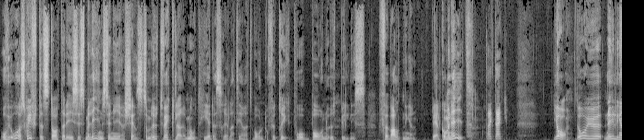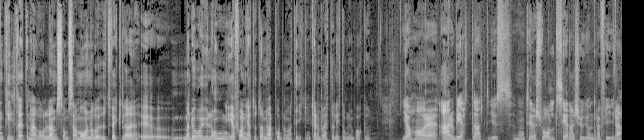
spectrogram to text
Och vid årsskiftet startade Isis Melin sin nya tjänst som utvecklare mot hedersrelaterat våld och förtryck på barn och utbildningsförvaltningen. Välkommen hit! Tack, tack! Ja, du har ju nyligen tillträtt den här rollen som samordnare och utvecklare. eh, Men du har ju lång erfarenhet av den här problematiken. Kan du berätta lite om din bakgrund? Jag har arbetat just mot hedersvåld sedan 2004.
